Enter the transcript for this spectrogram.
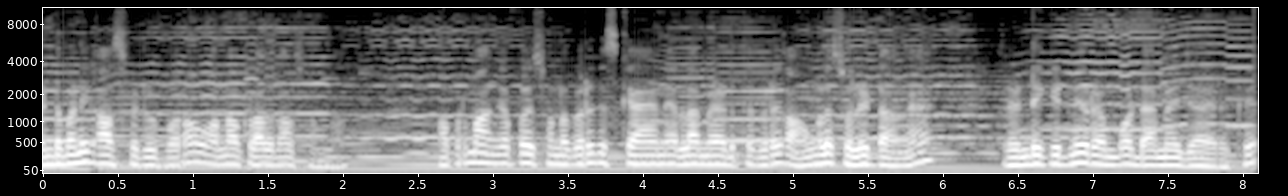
ரெண்டு மணிக்கு ஹாஸ்பிட்டல் போகிறோம் ஒன் ஓ கிளாக் தான் சொன்னோம் அப்புறமா அங்கே போய் சொன்ன பிறகு ஸ்கேன் எல்லாமே எடுத்த பிறகு அவங்களே சொல்லிட்டாங்க. ரெண்டு கிட்னியும் ரொம்ப டேமேஜ் ஆகிருக்கு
